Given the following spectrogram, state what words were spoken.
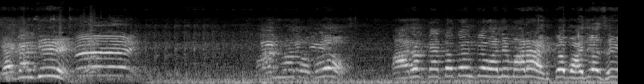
કાકાજી મારી વાત સાંભળો આરો કહેતો તો કે મને મારા હાડકા ભાજ્યા છે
